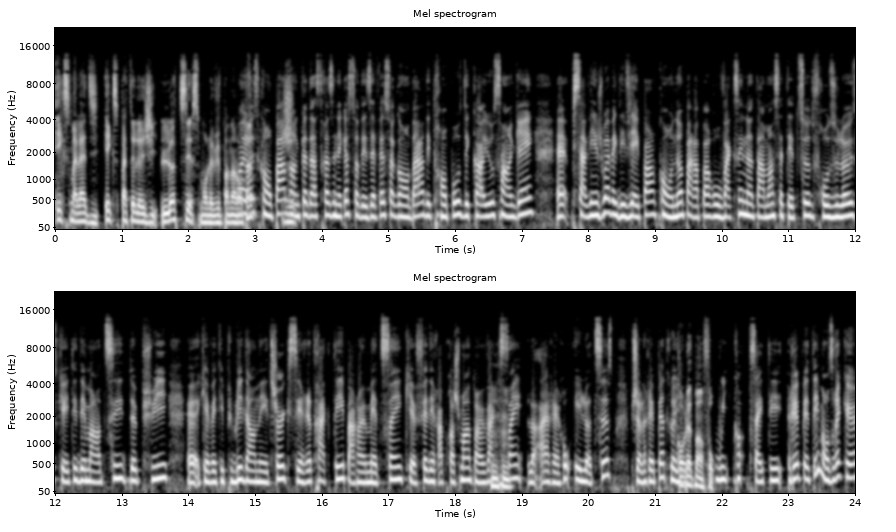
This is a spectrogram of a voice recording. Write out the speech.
X maladies, X pathologies, l'autisme, on l'a vu pendant Ouais, longtemps. là, ce qu'on parle Je- dans le cas d'AstraZeneca sur des effets secondaires, des thromboses, des caillots sanguins, euh, puis ça vient jouer avec des vieilles peurs qu'on a par rapport au vaccin, notamment cette étude frauduleuse qui a été démentie depuis, euh, qui avait été publiée dans Nature, qui s'est rétractée par un médecin qui a fait des rapprochements entre un vaccin, le RRO et l'autisme. Puis je le répète, là, a- Complètement faux. oui, ça a été répété, mais on dirait que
